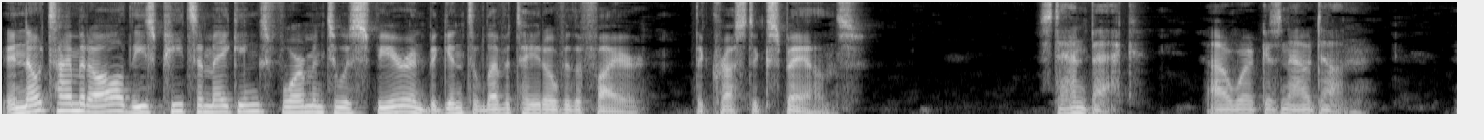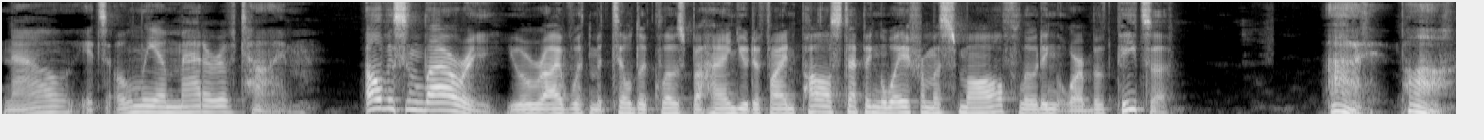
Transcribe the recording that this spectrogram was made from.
In no time at all, these pizza makings form into a sphere and begin to levitate over the fire. The crust expands. Stand back. Our work is now done. Now it's only a matter of time. Elvis and Lowry, you arrive with Matilda close behind you to find Paul stepping away from a small, floating orb of pizza. Ah, Paul.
